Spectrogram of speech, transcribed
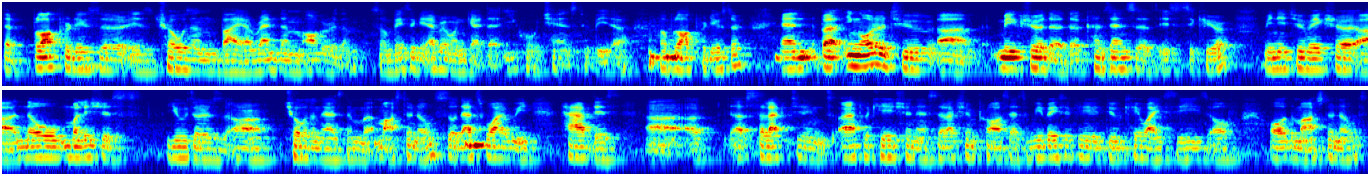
the block producer is chosen by a random algorithm. So basically, everyone get the equal chance to be the a block producer. And but in order to uh, make sure that the consensus is secure, we need to make sure uh, no malicious users are chosen as the ma- master nodes. So that's why we have this uh, a, selection application and selection process. We basically do KYCs of all the master nodes.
